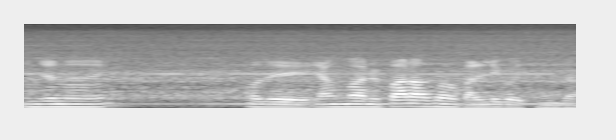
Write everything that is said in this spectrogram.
민주는 어제 양말을 빨아서 말리고 있습니다.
